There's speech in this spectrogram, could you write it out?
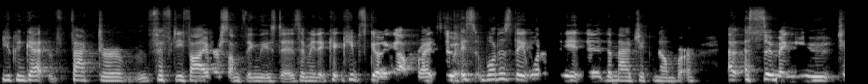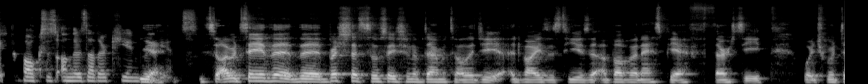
you can get factor 55 or something these days. I mean, it keeps going up, right? So, is what is the what is the, the, the magic number? Assuming you tick the boxes on those other key ingredients. Yeah. So, I would say the the British Association of Dermatology advises to use it above an SPF 30, which would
